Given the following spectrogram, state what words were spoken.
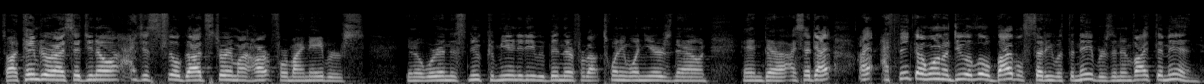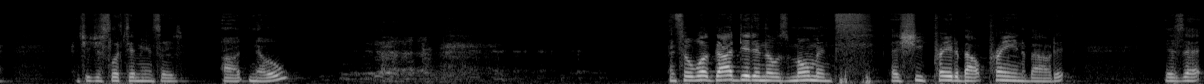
So I came to her, I said, You know, I just feel God stirring my heart for my neighbors you know, we're in this new community. We've been there for about 21 years now. And, and uh, I said, I, I, I think I want to do a little Bible study with the neighbors and invite them in. And she just looked at me and said, uh, No. and so, what God did in those moments, as she prayed about praying about it, is that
